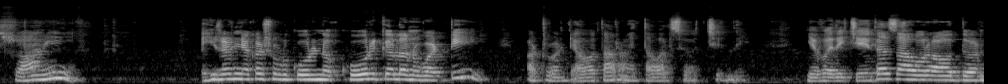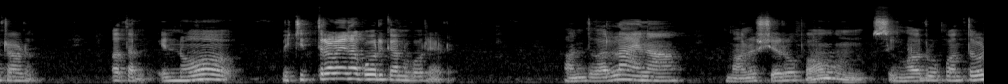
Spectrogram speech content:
స్వామి హిరణ్యకశుడు కోరిన కోరికలను బట్టి అటువంటి అవతారం ఎత్తవలసి వచ్చింది. ఎవరి చేత సాగు రావద్దు అంటాడు. అతను ఎన్నో విచిత్రమైన కోరికను కోరాడు. అందువల్ల ఆయన మనుష్య రూపం సింహ రూపంతో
